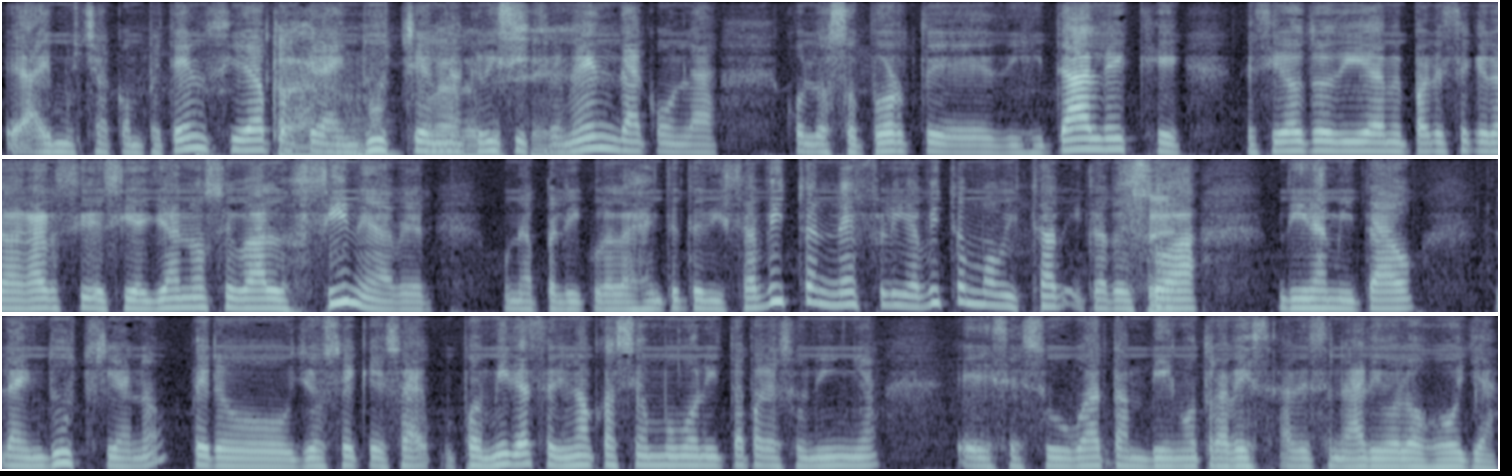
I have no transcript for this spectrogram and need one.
eh, hay mucha competencia, porque la Claro, industria es una crisis sí. tremenda con la con los soportes digitales que decía otro día me parece que era García decía ya no se va al cine a ver una película la gente te dice has visto en Netflix has visto en Movistar y claro eso Sí. ha dinamitado la industria no pero yo sé que o sea, pues mira sería una ocasión muy bonita para que su niña eh, se suba también otra vez al escenario de los Goya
